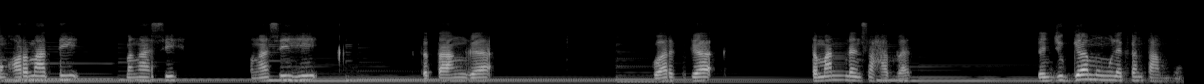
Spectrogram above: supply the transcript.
menghormati, mengasihi, mengasihi tetangga, keluarga, teman dan sahabat, dan juga memuliakan tamu.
